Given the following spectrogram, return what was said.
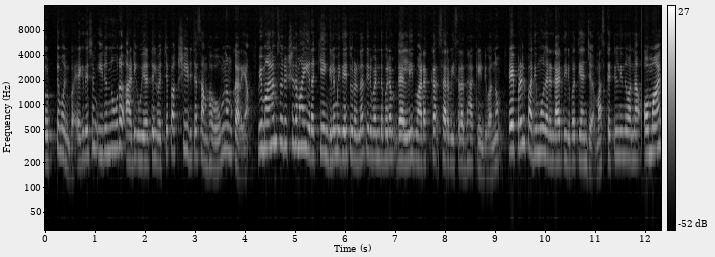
തൊട്ടു മുൻപ് ഏകദേശം ഇരുന്നൂറ് അടി ഉയരത്തിൽ വെച്ച് പക്ഷി ഇടിച്ച സംഭവവും നമുക്കറിയാം. വിമാനം സുരക്ഷിതമായി ഇറക്കിയെങ്കിലും ഇതേ തുടർന്ന് തിരുവനന്തപുരം ഡൽഹി മടക്ക സർവീസ് റദ്ദാക്കേണ്ടി വന്നു. ഏപ്രിൽ പതിമൂന്ന് രണ്ടായിരത്തി ഇരുപത്തിയഞ്ച് മസ്കറ്റിൽ നിന്ന് വന്ന ഒമാൻ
